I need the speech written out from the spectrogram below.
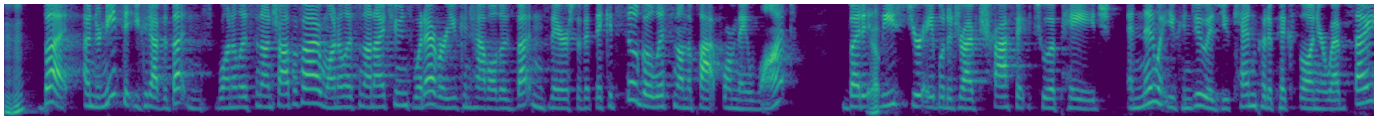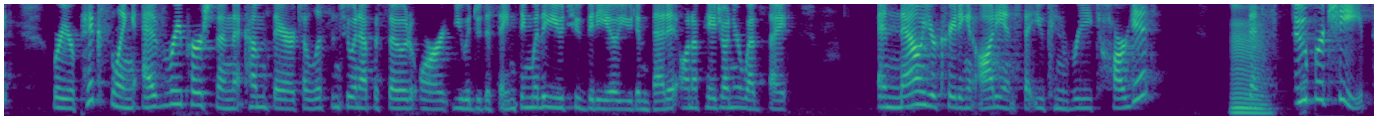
Mm-hmm. But underneath it, you could have the buttons. Want to listen on Spotify, want to listen on iTunes, whatever. You can have all those buttons there so that they could still go listen on the platform they want. But at yep. least you're able to drive traffic to a page. And then what you can do is you can put a pixel on your website where you're pixeling every person that comes there to listen to an episode, or you would do the same thing with a YouTube video. You'd embed it on a page on your website. And now you're creating an audience that you can retarget mm. that's super cheap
